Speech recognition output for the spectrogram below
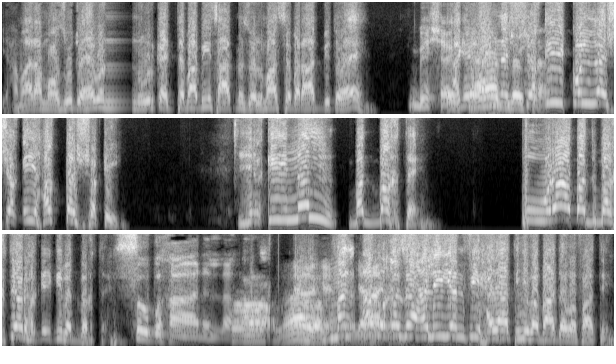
یہ ہمارا موضوع جو ہے وہ نور کا اتباع بھی ساتھ میں ظلمات سے برات بھی تو ہے۔ بے شک۔ شقی کل شقی حق الشقی۔ یقیناً بدبخت ہے۔ پورا بدبخت ہے اور حقیقی بدبخت ہے۔ سبحان اللہ من کیا ابغض علی فی حیاتی و بعد وفاته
